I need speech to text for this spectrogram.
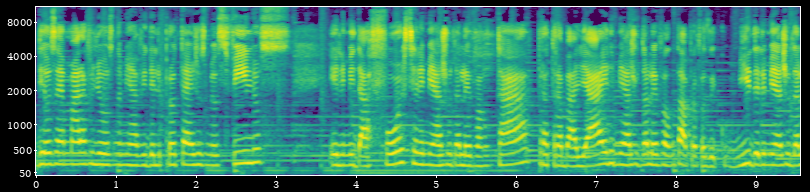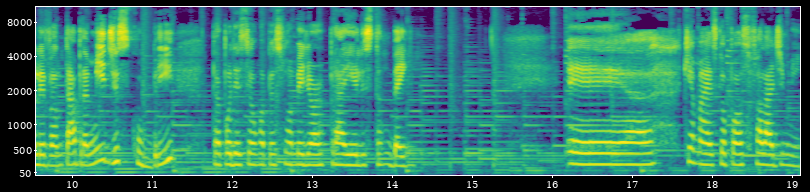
Deus é maravilhoso na minha vida, ele protege os meus filhos, ele me dá força, ele me ajuda a levantar para trabalhar, ele me ajuda a levantar para fazer comida, ele me ajuda a levantar para me descobrir, para poder ser uma pessoa melhor para eles também. É... que mais que eu posso falar de mim?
